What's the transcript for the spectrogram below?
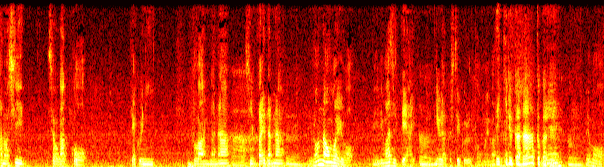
楽しい小学校逆に不安だな心配だなうん。いろんな思いを入り混じって入っうん。入学してくると思いますができるかなとかね。ね。うん。でも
